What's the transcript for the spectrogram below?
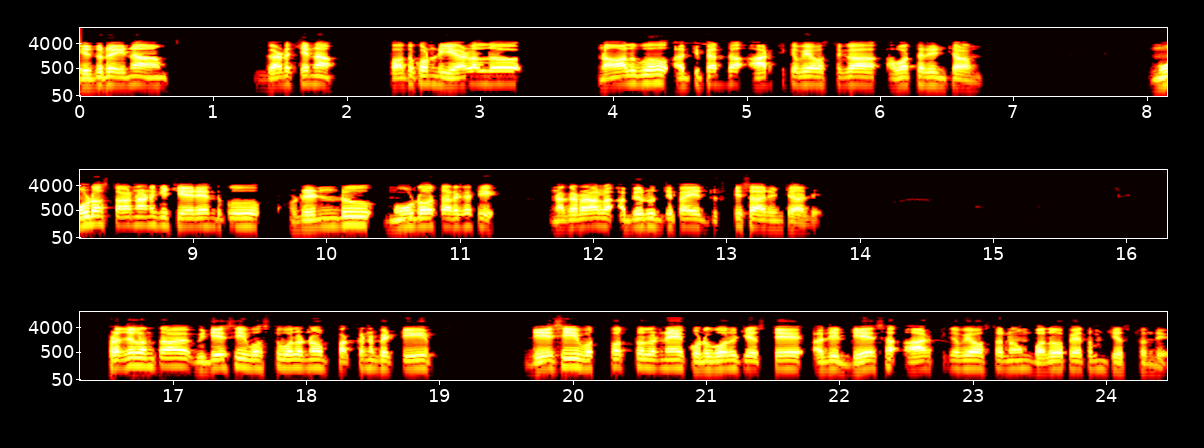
ఎదురైన గడచిన పదకొండు ఏళ్ళలో నాలుగో అతిపెద్ద ఆర్థిక వ్యవస్థగా అవతరించాం. మూడో స్థానానికి చేరేందుకు రెండు మూడో తరగతి నగరాల అభివృద్ధిపై దృష్టి సారించాలి. ప్రజలంతా విదేశీ వస్తువులను పక్కన పెట్టి దేశీ ఉత్పత్తులనే కొనుగోలు చేస్తే అది దేశ ఆర్థిక వ్యవస్థను బలోపేతం చేస్తుంది.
